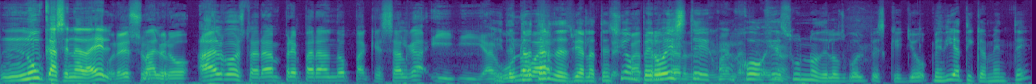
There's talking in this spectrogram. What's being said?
nunca hace nada él. Por eso, malo. pero algo estarán preparando para que salga y, y Y de alguno tratar va- de desviar la atención, pero este, Juanjo, es uno de los golpes que yo, mediáticamente,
